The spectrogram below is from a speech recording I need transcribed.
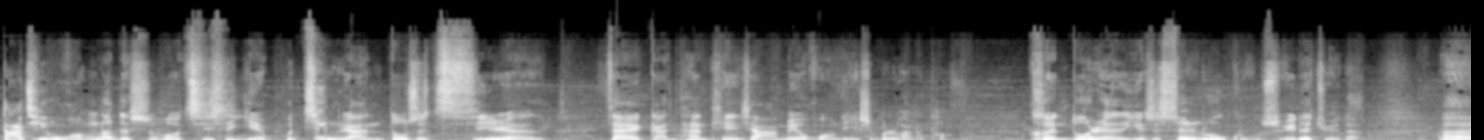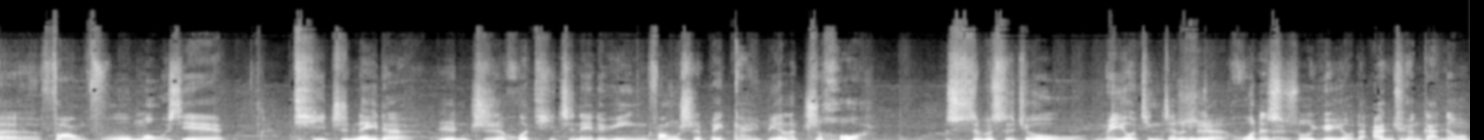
大清亡了的时候，其实也不尽然都是旗人在感叹天下没有皇帝是不是乱了套，很多人也是深入骨髓的觉得，呃，仿佛某些体制内的认知或体制内的运营方式被改变了之后啊，是不是就没有竞争力了，或者是说原有的安全感那种，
